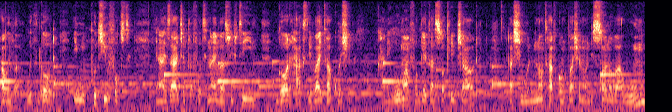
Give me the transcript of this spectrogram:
However, with God, He will put you first. In Isaiah chapter 49, verse 15, God asks the vital question Can a woman forget her sucking child? That she would not have compassion on the son of her womb?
